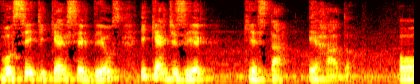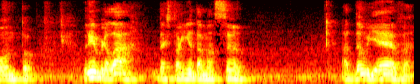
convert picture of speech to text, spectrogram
Você que quer ser Deus e quer dizer que está errado. Ponto. Lembra lá da historinha da maçã? Adão e Eva,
